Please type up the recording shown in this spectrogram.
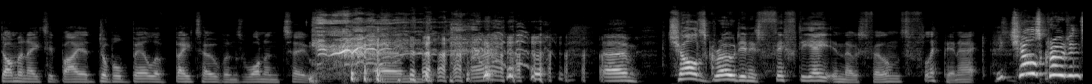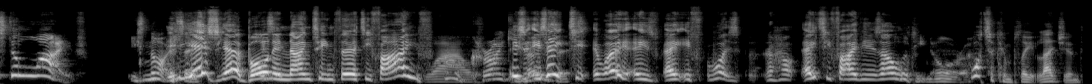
dominated by a double bill of Beethoven's one and two. um, um, Charles Grodin is 58 in those films. Flipping heck. Is Charles Grodin still alive? He's not. Is He he, is, yeah, born Is he? in 1935. Wow. Oh, crikey. He's, he's 80. Wait, he's 80. What is how, 85 years old? Bloody Nora. What a complete legend!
